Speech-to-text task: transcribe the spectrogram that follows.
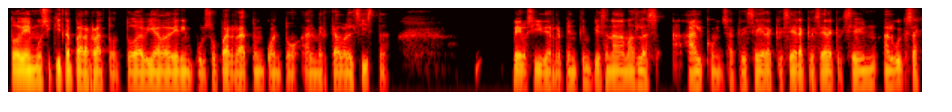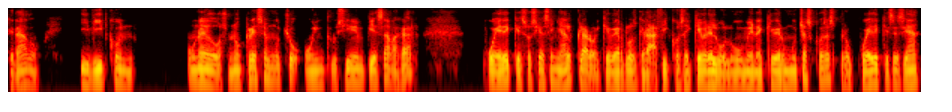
todavía hay musiquita para rato, todavía va a haber impulso para rato en cuanto al mercado alcista. Pero si de repente empiezan nada más las altcoins a crecer, a crecer, a crecer, a crecer, algo exagerado y Bitcoin, una de dos, no crece mucho o inclusive empieza a bajar, puede que eso sea señal, claro, hay que ver los gráficos, hay que ver el volumen, hay que ver muchas cosas, pero puede que ese sea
